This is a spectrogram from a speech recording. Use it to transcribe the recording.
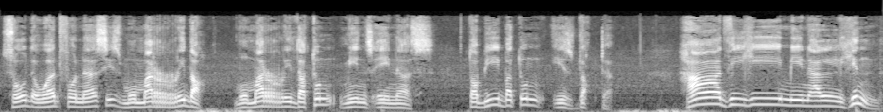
So the word for nurse is mumarrida. Mumarridatun means a nurse. Tabibatun is doctor. Hadihi min al Hind.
